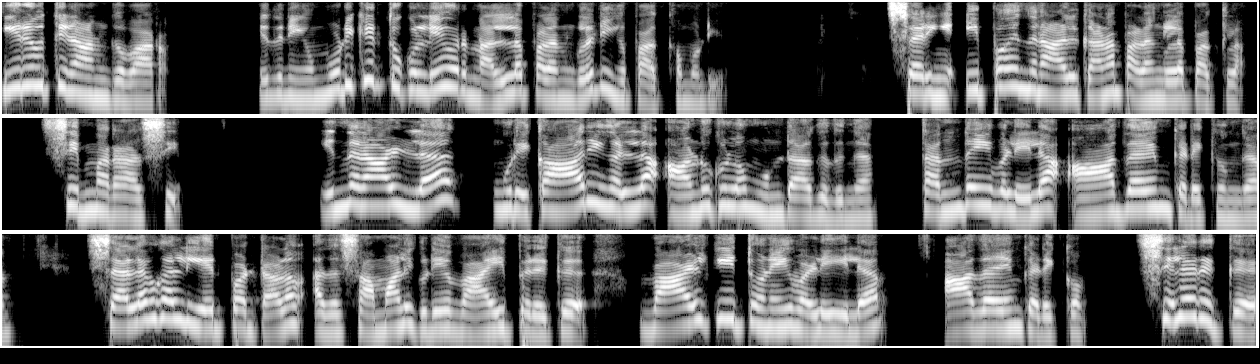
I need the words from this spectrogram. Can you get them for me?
இருபத்தி நான்கு வாரம். இதை நீங்க முடிக்கிறதுக்குள்ளேயே ஒரு நல்ல பலன்களை நீங்க பார்க்க முடியும். சரிங்க. இப்போ இந்த நாளுக்கான பலன்களை பார்க்கலாம். சிம்ம ராசி. இந்த நாள்ல உங்களுடைய காரியங்கள்ல அனுகூலம் உண்டாகுதுங்க. தந்தை வழியில ஆதாயம் கிடைக்குங்க. செலவுகள் ஏற்பட்டாலும் அதை சமாளிக்கக்கூடிய வாய்ப்பு இருக்கு. வாழ்க்கை துணை வழியில ஆதாயம் கிடைக்கும். சிலருக்கு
